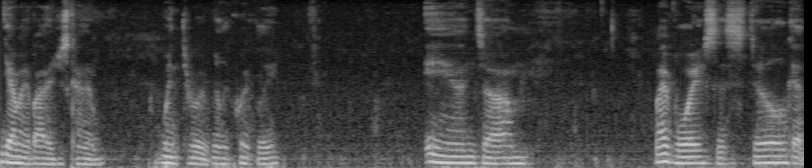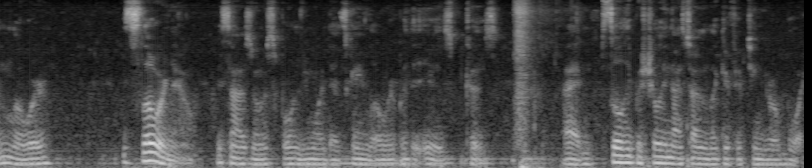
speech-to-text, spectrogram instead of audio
yeah my body just kind of went through it really quickly. And um my voice is still getting lower. It's slower now. It's not as noticeable anymore that it's getting lower but it is because I'm slowly but surely not sounding like a 15 year old boy.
